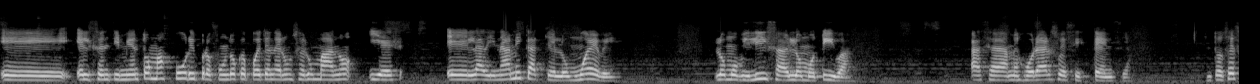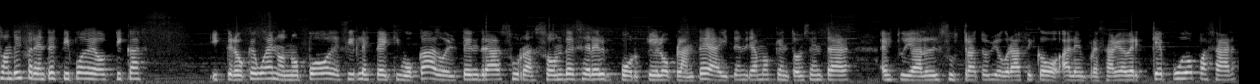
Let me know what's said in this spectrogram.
eh, el sentimiento más puro y profundo que puede tener un ser humano y es eh, la dinámica que lo mueve, lo moviliza, lo motiva hacia mejorar su existencia. Entonces son diferentes tipos de ópticas y creo que bueno, no puedo decirle está equivocado, él tendrá su razón de ser el por qué lo plantea. Ahí tendríamos que entonces entrar a estudiar el sustrato biográfico al empresario a ver qué pudo pasar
